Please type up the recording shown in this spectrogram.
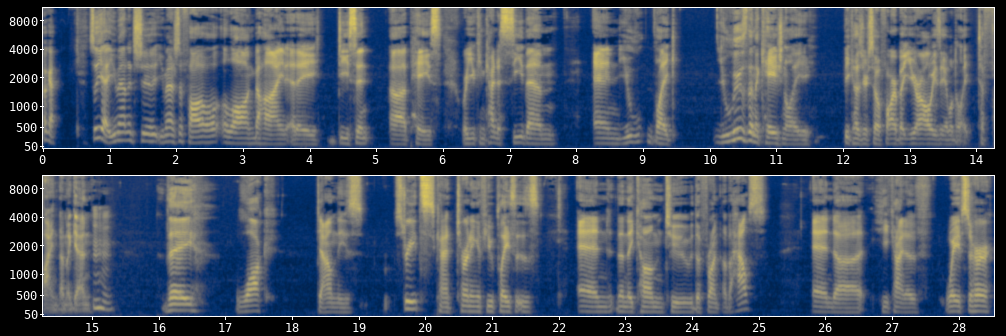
Okay. So yeah, you managed to you managed to follow along behind at a decent uh, pace where you can kind of see them, and you like you lose them occasionally because you're so far, but you're always able to like to find them again. Mm-hmm. They walk down these streets, kind of turning a few places, and then they come to the front of a house, and uh, he kind of waves to her.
